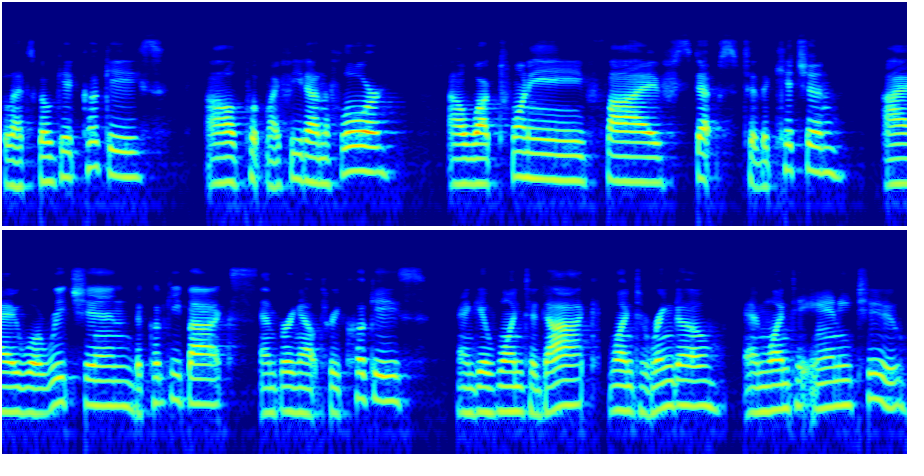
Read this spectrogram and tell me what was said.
"Let's go get cookies." I'll put my feet on the floor. I'll walk 25 steps to the kitchen. I will reach in the cookie box and bring out three cookies and give one to Doc, one to Ringo, and one to Annie too.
